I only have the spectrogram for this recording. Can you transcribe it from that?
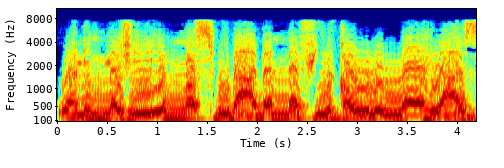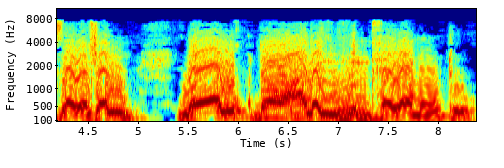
ومن مجيء النصب بعد النفي قول الله عز وجل لا يقضى عليهم فيموتوا.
